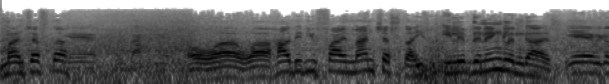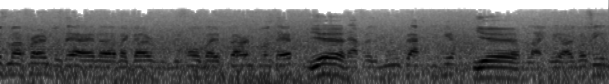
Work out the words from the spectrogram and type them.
Manchester? Yeah, I'm back here. Oh wow, wow. How did you find Manchester? He, he lived in England, guys. Yeah, because my friends was there and uh, my guy before my parents was there. Yeah. And Yeah, after they moved back here, yeah. I'm like, yeah, I was in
